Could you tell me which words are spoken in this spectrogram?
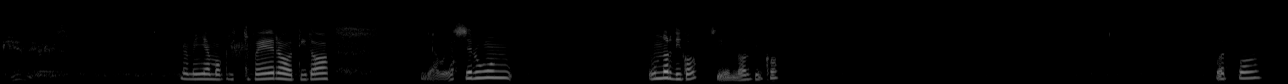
¿Quién eres? No me llamo Christopher o Tito. Ya voy a hacer un... Un nórdico. Sí, un nórdico. Cuerpo.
